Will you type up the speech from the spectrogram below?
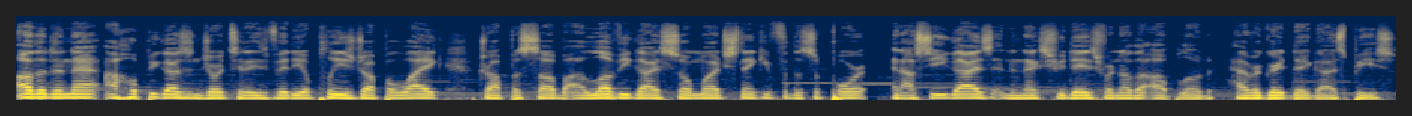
Other than that, I hope you guys enjoyed today's video. Please drop a like, drop a sub. I love you guys so much. Thank you for the support, and I'll see you guys in the next few days for another upload. Have a great day, guys. Peace.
